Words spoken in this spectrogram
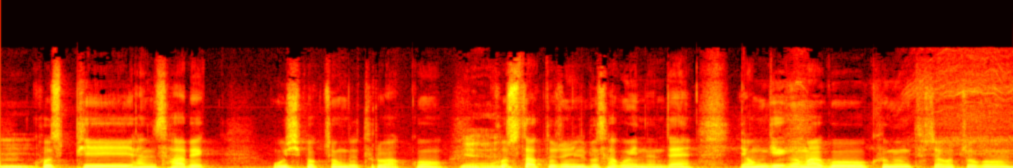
음. 코스피 한 450억 정도 들어왔고 예. 코스닥도 좀 일부 사고 있는데 연기금하고 금융 투자가 조금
